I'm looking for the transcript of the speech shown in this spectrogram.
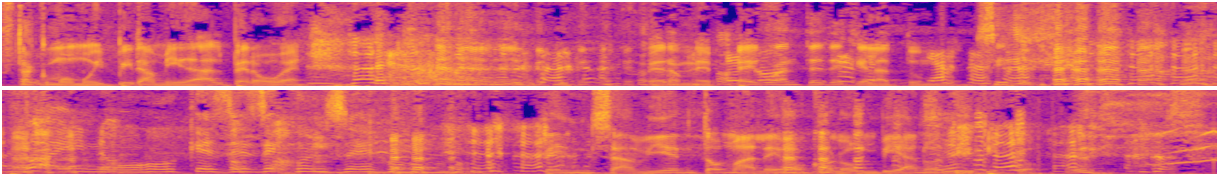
Está como muy piramidal, pero bueno. Pero me pego antes de que la tumben. Sí. Ay, no, ¿qué es ese consejo? Pensamiento maleo colombiano típico.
